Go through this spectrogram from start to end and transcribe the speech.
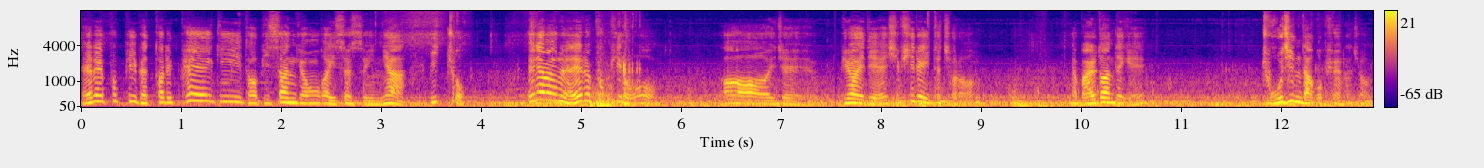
LFP 배터리 팩이 더 비싼 경우가 있을 수 있냐? 이쪽. 왜냐면은 LFP로 어 이제 BYD의 10 시레이트처럼 말도 안 되게 조진다고 표현하죠.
